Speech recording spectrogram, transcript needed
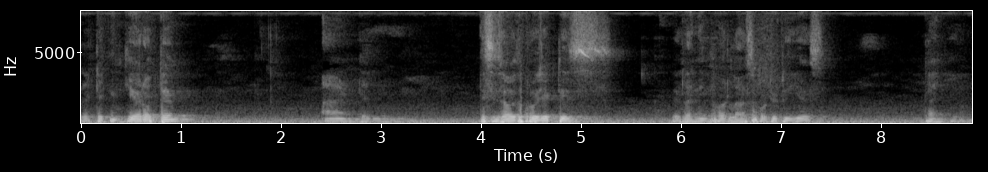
they're taking care of them. And then this is how the project is running for last 42 years. Thank you.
